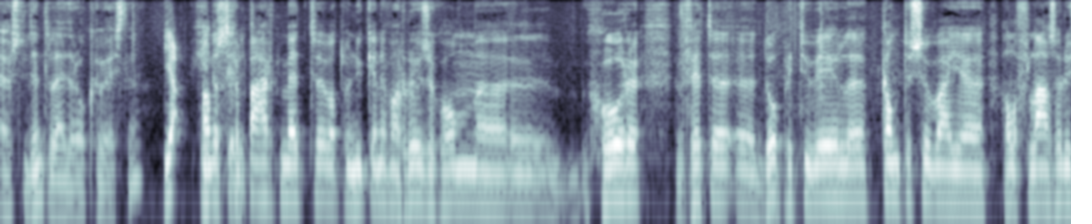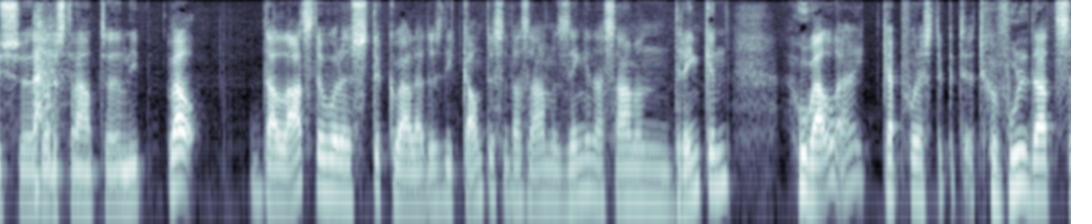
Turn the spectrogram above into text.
Uh, studentenleider ook geweest, hè? Ja, Ging absoluut. dat gepaard met uh, wat we nu kennen van reuzegom, uh, goren, vette, dooprituelen, kantussen waar je half Lazarus door de straat liep? Wel, dat laatste voor een stuk wel. Hè. Dus die kantussen, dat samen zingen, dat samen drinken. Hoewel, hè, ik heb voor een stuk het, het gevoel dat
